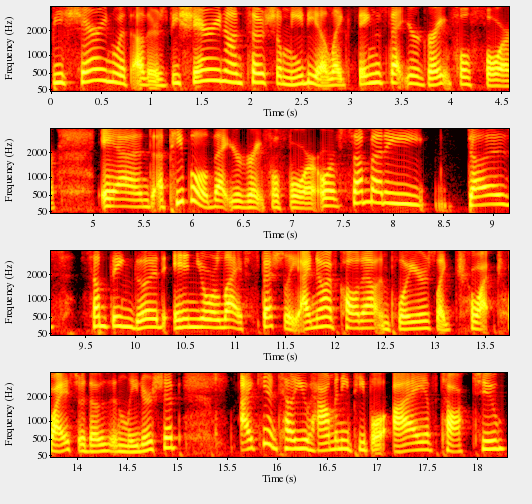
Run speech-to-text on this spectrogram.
be sharing with others, be sharing on social media, like things that you're grateful for and uh, people that you're grateful for. Or if somebody does something good in your life, especially, I know I've called out employers like tw- twice or those in leadership. I can't tell you how many people I have talked to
